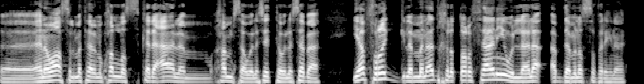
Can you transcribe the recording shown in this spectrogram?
أنا واصل مثلا مخلص كذا عالم خمسة ولا ستة ولا سبعة يفرق لما أدخل الطور الثاني ولا لا؟ أبدأ من الصفر هناك؟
